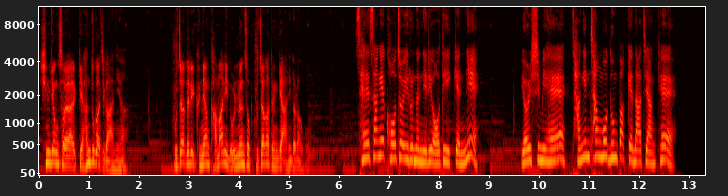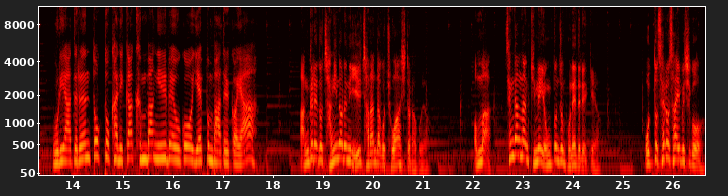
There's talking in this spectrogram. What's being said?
신경 써야 할 게 한두 가지가 아니야. 부자들이 그냥 가만히 놀면서 부자가 된 게 아니더라고. 세상에 거저 이루는 일이 어디 있겠니? 열심히 해. 장인 장모 눈밖에 나지 않게. 우리 아들은 똑똑하니까 금방 일 배우고 예쁨 받을 거야. 안 그래도 장인어른이 일 잘한다고 좋아하시더라고요. 엄마, 생각난 김에 용돈 좀 보내드릴게요. 옷도 새로 사 입으시고,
